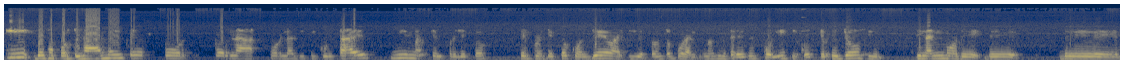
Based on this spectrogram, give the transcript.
y desafortunadamente por, por, la, por las dificultades mismas que el proyecto el proyecto conlleva y de pronto por algunos intereses políticos, que sé yo, sin, sin ánimo de, de,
